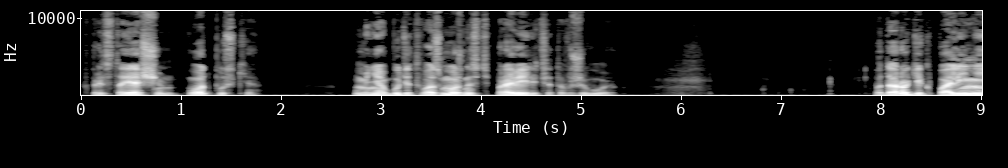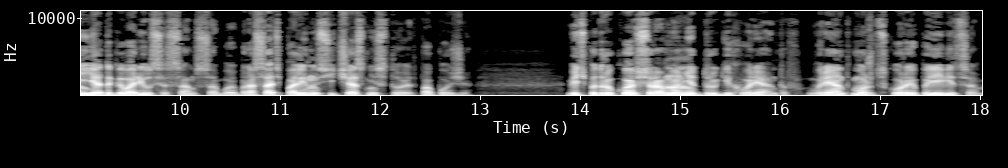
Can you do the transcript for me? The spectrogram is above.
в предстоящем отпуске, у меня будет возможность проверить это вживую. По дороге к Полине я договорился сам с собой. Бросать Полину сейчас не стоит, попозже. Ведь под рукой все равно нет других вариантов. Вариант может скоро и появиться.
